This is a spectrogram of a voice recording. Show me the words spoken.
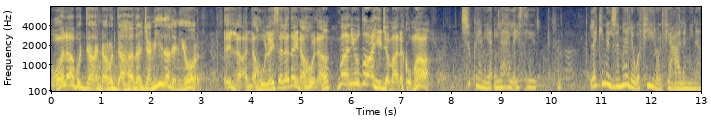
ولا بد أن نرد هذا الجميل لنيورد إلا أنه ليس لدينا هنا. من يضاهي جمالكما؟ شكرا يا إله الإسير. لكن الجمال وفير في عالمنا.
